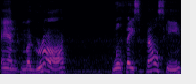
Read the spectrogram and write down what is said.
And McGraw will face Felsky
